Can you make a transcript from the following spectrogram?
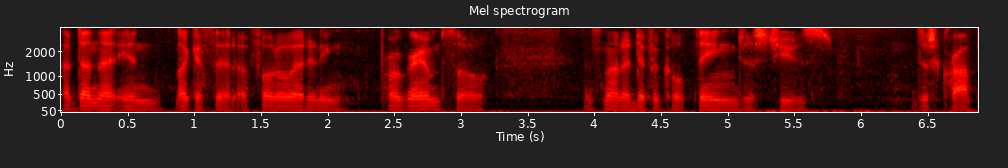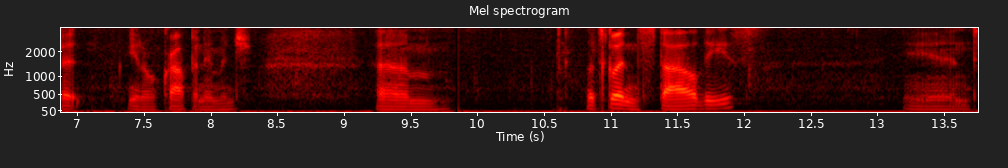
I've done that in like I said a photo editing program so it's not a difficult thing just choose just crop it you know, crop an image. Um, let's go ahead and style these. And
